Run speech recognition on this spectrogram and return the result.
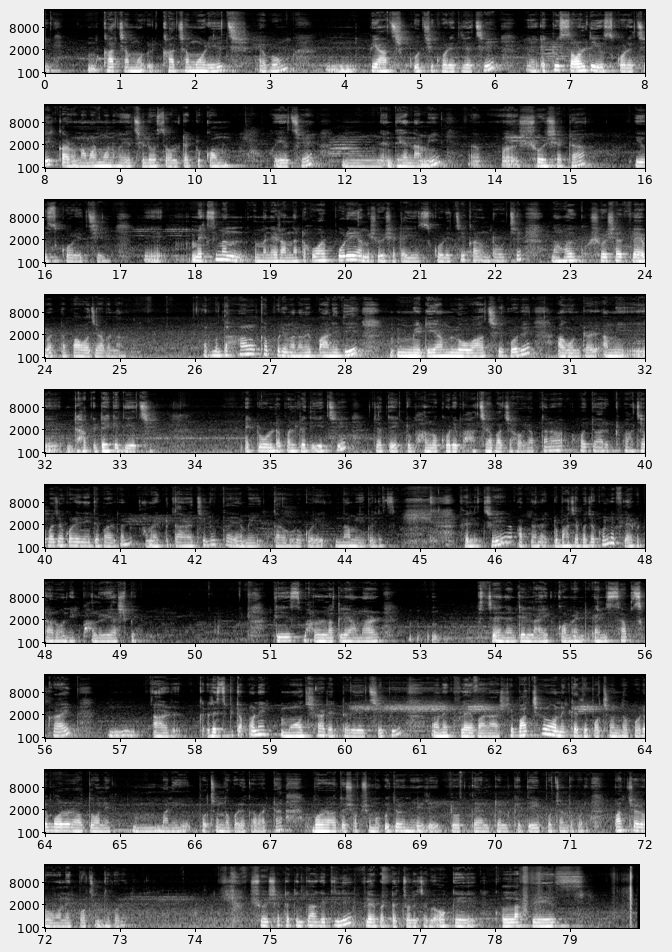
কাঁচা কাঁচা মরিচ এবং পেঁয়াজ কুচি করে দিয়েছি। একটু সল্ট ইউজ করেছি, কারণ আমার মনে হয়েছিল সল্টটা একটু কম হয়েছে। দেন আমি সরিষাটা ইউজ করেছি। ম্যাক্সিমাম মানে রান্নাটা হওয়ার পরেই আমি সরিষাটা ইউজ করেছি। কারণটা হচ্ছে, না হয় সরিষার ফ্লেভারটা পাওয়া যাবে না। এর মধ্যে হালকা পরিমাণ আমি পানি দিয়ে মিডিয়াম লো আছে করে আগুনটা আমি ঢাক, ঢেকে দিয়েছি। একটু উল্টা পাল্টা দিয়েছি যাতে একটু ভালো করে ভাজা ভাজা হয়। আপনারা হয়তো আর একটু ভাজা ভাজা করে নিতে পারবেন। আমার একটু তাড়া ছিল, তাই আমি তাড়াহুড়ো করে নামিয়ে ফেলেছি ফেলেছি। আপনারা একটু ভাজা ভাজা করলে ফ্লেভারটা আরও অনেক ভালোই আসবে। প্লিজ ভালো লাগলে আমার চ্যানেলটি লাইক কমেন্ট অ্যান্ড সাবস্ক্রাইব আর রেসিপিটা অনেক মজার একটা রেসিপি অনেক ফ্লেভার আসে। বাচ্চারাও অনেক খেতে পছন্দ করে, বড়রাও তো অনেক মানে পছন্দ করে খাবারটা। বড়রাও তো সবসময় ওই ধরনের একটু তেল টেল খেতেই পছন্দ করে, বাচ্চারাও অনেক পছন্দ করে। সরিষাটা কিন্তু আগে দিলে ফ্লেভারটা চলে যাবে। ওকে আল্লাহ হাফেজ।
